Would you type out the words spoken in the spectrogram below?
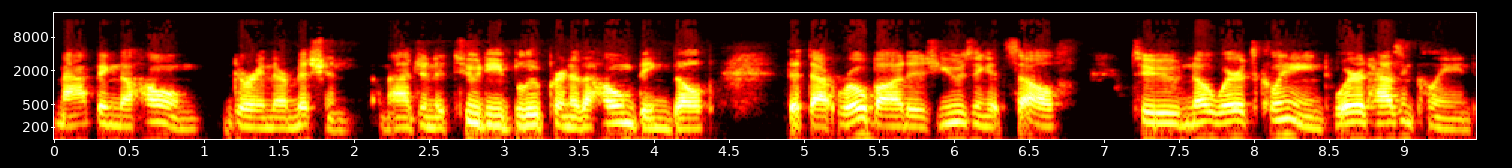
mapping the home during their mission. Imagine a 2D blueprint of the home being built that that robot is using itself to know where it's cleaned, where it hasn't cleaned.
